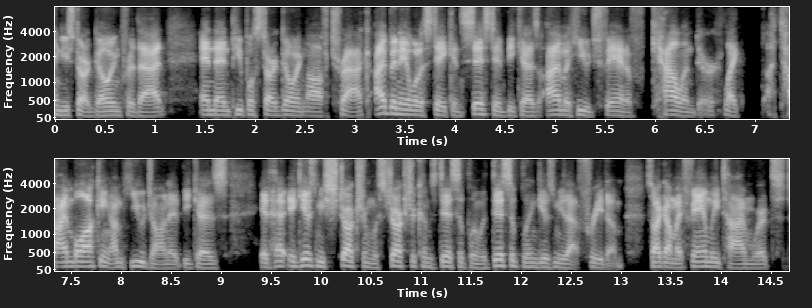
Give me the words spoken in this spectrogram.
and you start going for that and then people start going off track i've been able to stay consistent because i'm a huge fan of calendar like uh, time blocking i'm huge on it because it it gives me structure and with structure comes discipline with discipline gives me that freedom. So i got my family time where it's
